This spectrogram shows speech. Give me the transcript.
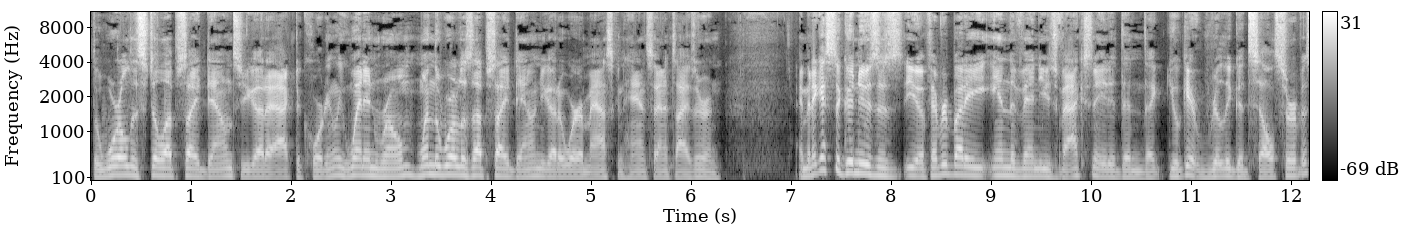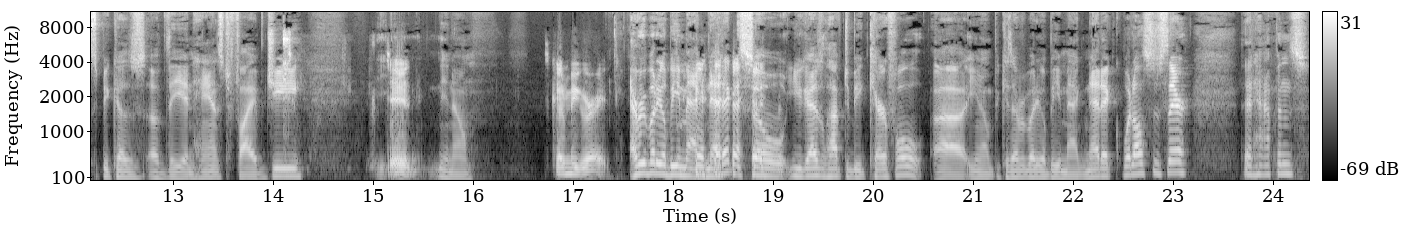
the world is still upside down, so you got to act accordingly. When in Rome, when the world is upside down, you got to wear a mask and hand sanitizer. And I mean, I guess the good news is, you know, if everybody in the venue is vaccinated, then like you'll get really good cell service because of the enhanced 5G. Dude, you know, it's gonna be great. Everybody will be magnetic, so you guys will have to be careful. Uh, you know, because everybody will be magnetic. What else is there that happens?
